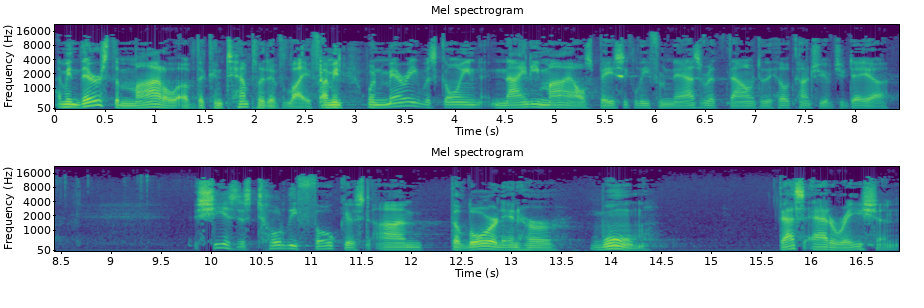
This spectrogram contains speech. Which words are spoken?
I mean, there's the model of the contemplative life. I mean, when Mary was going 90 miles basically from Nazareth down to the hill country of Judea, she is just totally focused on the Lord in her womb. That's adoration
